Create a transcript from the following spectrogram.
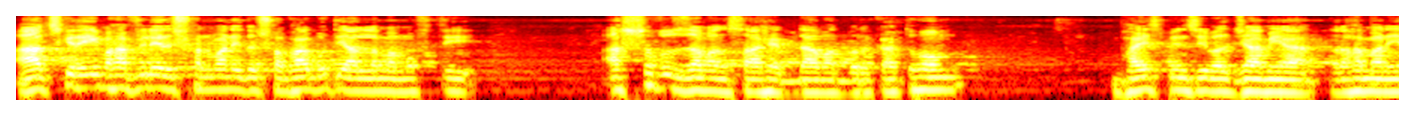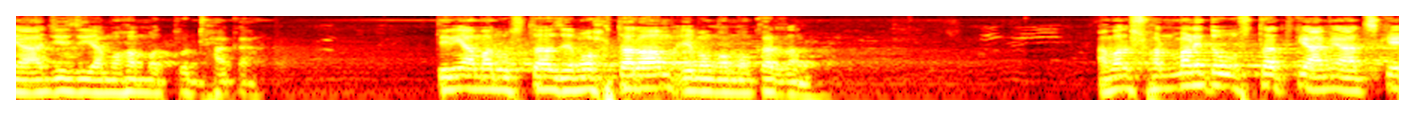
আজকের এই মাহফিলের সম্মানিত সভাপতি আল্লামা মুফতি আশরাফুজ্জামান সাহেব দামাত বরকাতহম, ভাইস প্রিন্সিপাল জামিয়া রহমানিয়া আজিজিয়া মোহাম্মদপুর ঢাকা। তিনি আমার উস্তাজে মোহতারাম এবং অমকাররাম। আমার সম্মানিত উস্তাদকে আমি আজকে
